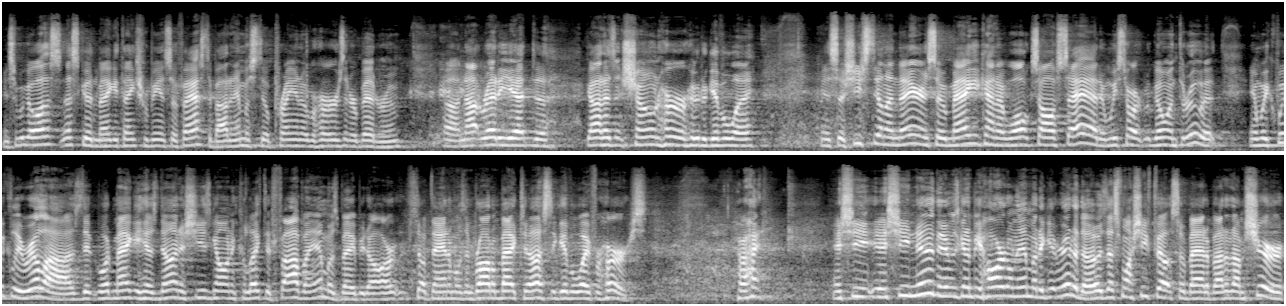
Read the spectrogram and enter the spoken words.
and so we go, oh, that's, that's good, Maggie. Thanks for being so fast about it. Emma's still praying over hers in her bedroom, uh, not ready yet to God hasn't shown her who to give away. And so she's still in there. And so Maggie kind of walks off sad, and we start going through it. And we quickly realize that what Maggie has done is she's gone and collected five of Emma's baby doll, stuffed animals and brought them back to us to give away for hers. Right? And she, and she knew that it was going to be hard on Emma to get rid of those. That's why she felt so bad about it, I'm sure.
